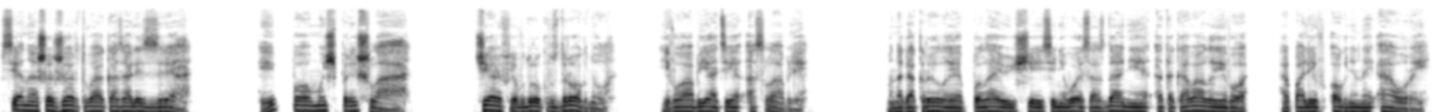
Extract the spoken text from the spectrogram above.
все наши жертвы оказались зря? И помощь пришла. Червь вдруг вздрогнул, его объятия ослабли. Многокрылое, пылающее синевое создание атаковало его, опалив огненной аурой.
